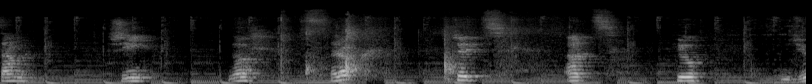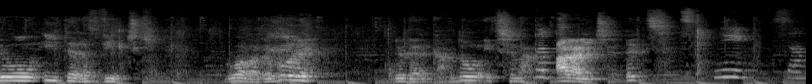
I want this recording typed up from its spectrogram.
Sam. Shi. Do. Rok. Czyc. Ac. Piu. Dziu. I teraz wilczki. Głowa do góry. Bioderka w dół i trzymamy. Ala liczy. Pyc. Nikt sam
